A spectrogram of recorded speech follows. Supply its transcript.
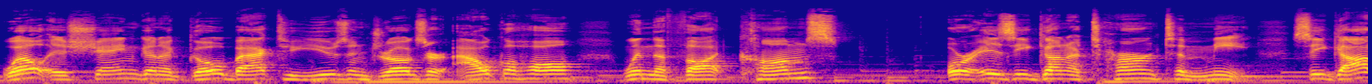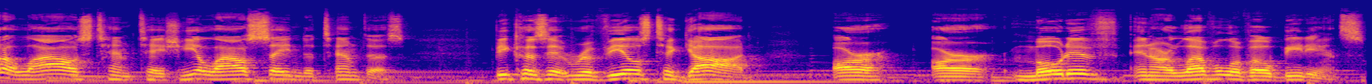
"Well, is Shane going to go back to using drugs or alcohol when the thought comes?" Or is he to turn to me? See, God allows temptation. He allows Satan to tempt us because it reveals to God our our motive and our level of obedience.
